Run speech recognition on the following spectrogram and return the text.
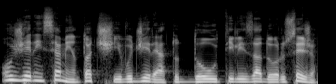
o gerenciamento ativo direto do utilizador, ou seja,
